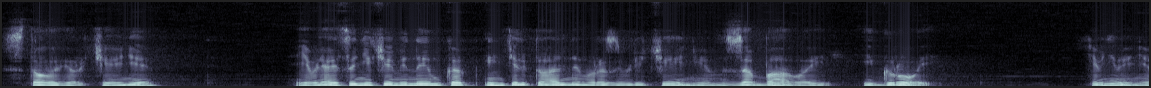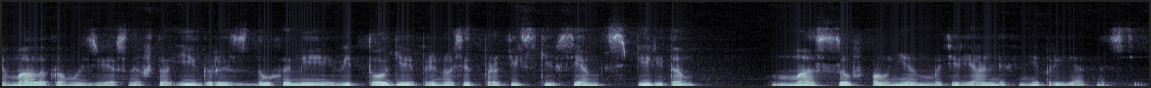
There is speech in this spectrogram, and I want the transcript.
столоверчение, является ничем иным, как интеллектуальным развлечением, забавой, игрой. Тем не менее, мало кому известно, что игры с духами в итоге приносят практически всем спиритам массу вполне материальных неприятностей.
